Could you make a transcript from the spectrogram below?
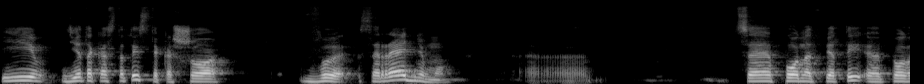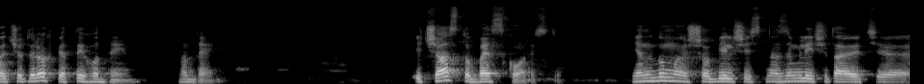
І є така статистика, що в середньому е, це понад, 5, е, понад 4-5 годин на день. І часто без користі. Я не думаю, що більшість на землі читають е,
